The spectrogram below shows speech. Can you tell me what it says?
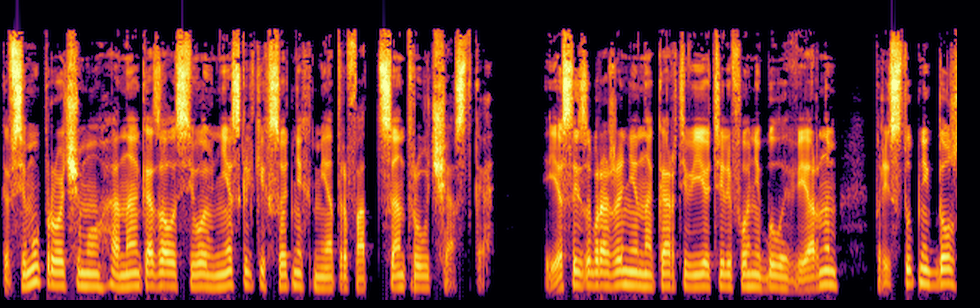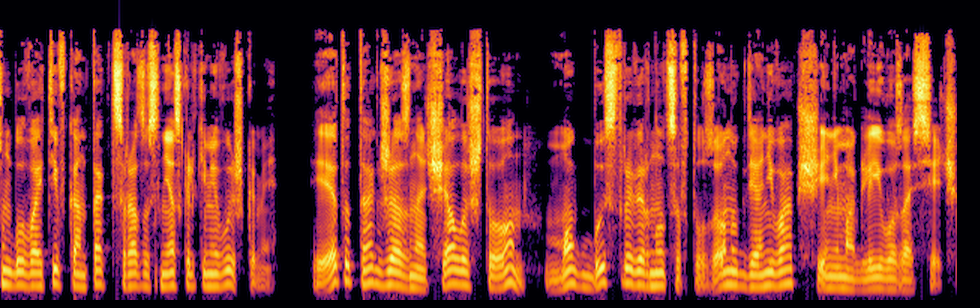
Ко всему прочему, она оказалась всего в нескольких сотнях метров от центра участка. Если изображение на карте в ее телефоне было верным, преступник должен был войти в контакт сразу с несколькими вышками, и это также означало, что он мог быстро вернуться в ту зону, где они вообще не могли его засечь.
